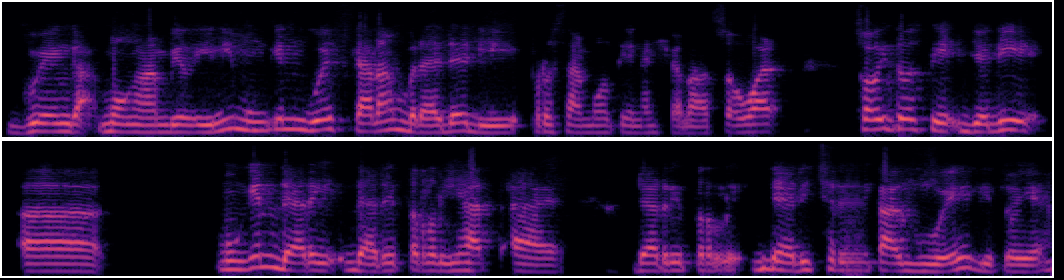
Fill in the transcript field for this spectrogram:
gue nggak mau ngambil ini, mungkin gue sekarang berada di perusahaan multinasional. So what? So itu sih. Jadi uh, mungkin dari dari terlihat uh, dari terli, dari cerita gue gitu ya.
